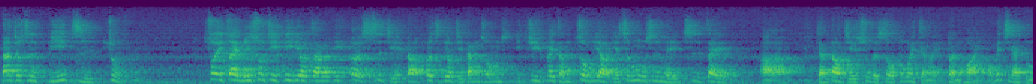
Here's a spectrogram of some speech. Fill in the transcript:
那就是彼此祝福。所以在民数记第六章第二十四节到二十六节当中，一句非常重要，也是牧师每一次在啊讲到结束的时候都会讲的一段话语。我们一起来读：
